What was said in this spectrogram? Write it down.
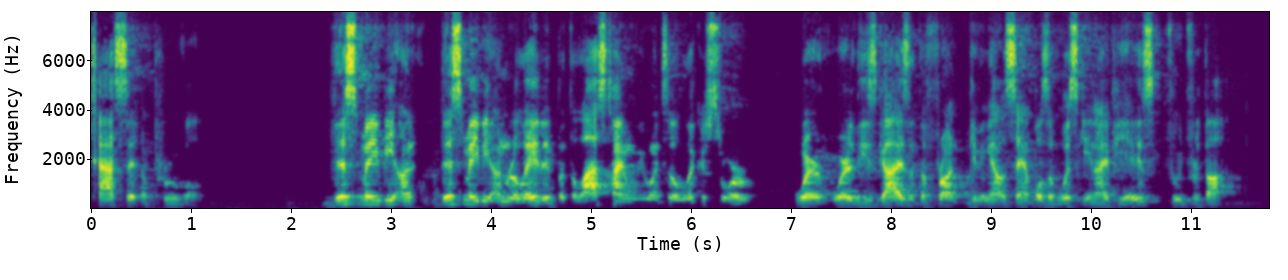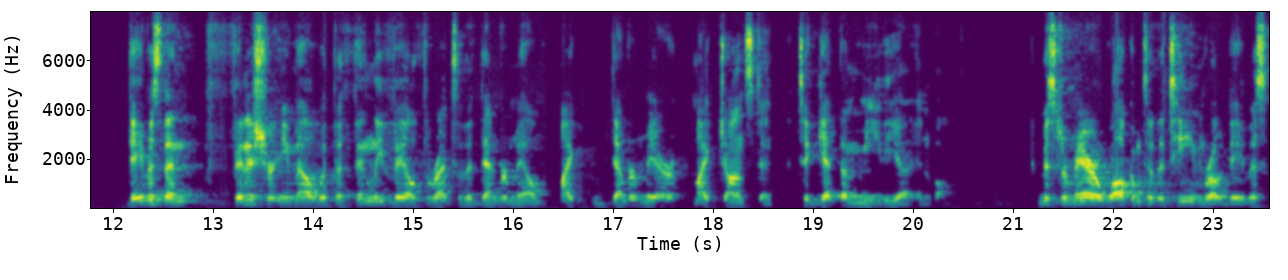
tacit approval. This may be un, this may be unrelated, but the last time we went to the liquor store where where these guys at the front giving out samples of whiskey and IPAs, food for thought. Davis then finished her email with the thinly veiled threat to the Denver Mail, Mike, Denver Mayor Mike Johnston to get the media involved. Mr. Mayor, welcome to the team, wrote Davis.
